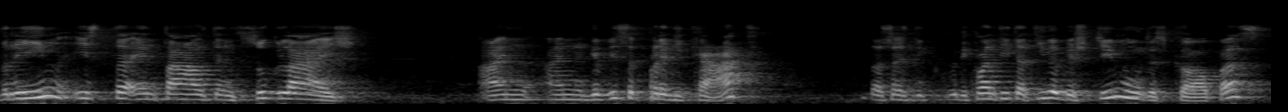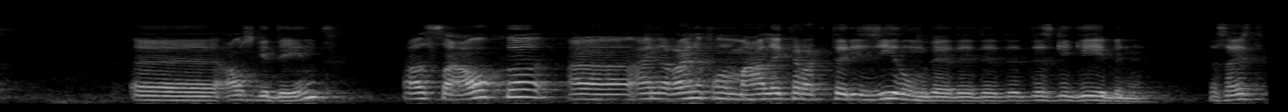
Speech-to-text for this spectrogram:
drin ist enthalten zugleich ein, ein gewisses Prädikat, das heißt die, die quantitative Bestimmung des Körpers, äh, ausgedehnt, als auch äh, eine reine formale Charakterisierung de, de, de, des Gegebenen. Das heißt,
